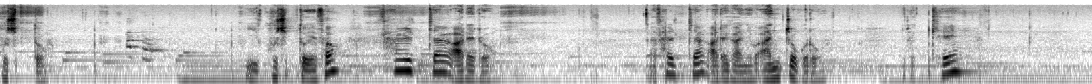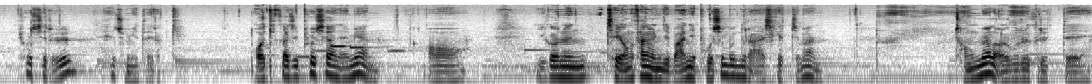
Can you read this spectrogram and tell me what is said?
90도 이 90도에서 살짝 아래로 그러니까 살짝 아래가 아니고 안쪽으로 이렇게 표시를 해줍니다. 이렇게 어디까지 표시하냐면 어, 이거는 제 영상을 이제 많이 보신 분들은 아시겠지만 정면 얼굴을 그릴 때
